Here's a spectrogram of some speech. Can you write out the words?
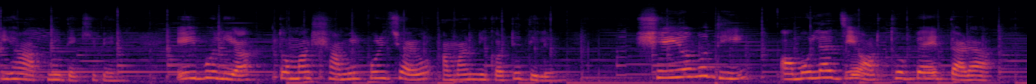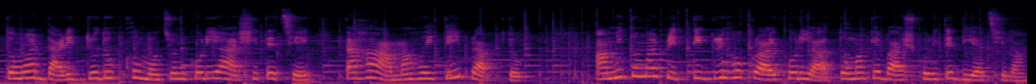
ইহা আপনি দেখিবেন। এই বলিয়া তোমার স্বামীর পরিচয়ও আমার নিকটে দিলেন সেই অবধি অমলা যে অর্থব্যয়ের দ্বারা তোমার দারিদ্র দুঃখ মোচন করিয়া আসিতেছে, তাহা আমা হইতেই প্রাপ্ত। আমি তোমার পিতৃগৃহ ক্রয় করিয়া তোমাকে বাস করিতে দিয়াছিলাম।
